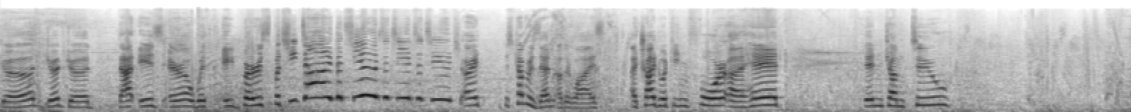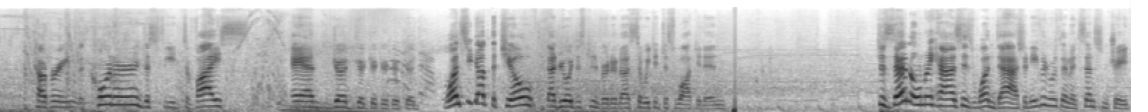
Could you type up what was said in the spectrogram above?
Good, good, good. That is Era with a burst, but she died! That's huge, that's huge, that's huge! Alright, this covers Zen otherwise. I tried looking for a hit. Didn't come to covering the corner, just feed device, and good, good, good, good, good, good. Once you got the kill, that really just converted us, so we could just walk it in. Zen only has his one dash, and even with an extension trade,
